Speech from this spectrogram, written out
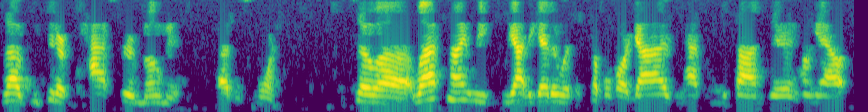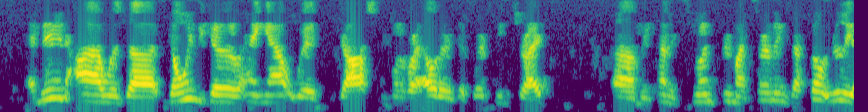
what I would consider pastor moment uh, this morning. So uh, last night we, we got together with a couple of our guys and had some good times there and hung out. And then I was uh, going to go hang out with Josh, one of our elders at 13 Stripes, um, and kind of run through my sermons. I felt really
